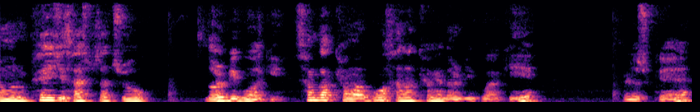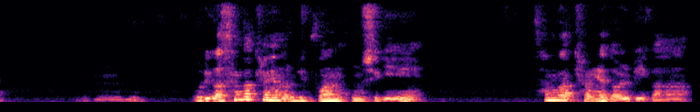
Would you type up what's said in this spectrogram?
자, 오늘은 페이지 44쪽 넓이 구하기, 삼각형하고 사각형의 넓이 구하기 알려줄게. 음, 우리가 삼각형의 넓이 구하는 공식이 삼각형의 넓이가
